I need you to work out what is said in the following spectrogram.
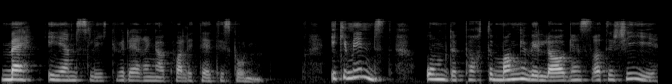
med i en slik vurdering av kvalitet i skolen? Ikke minst om departementet vil lage en strategi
